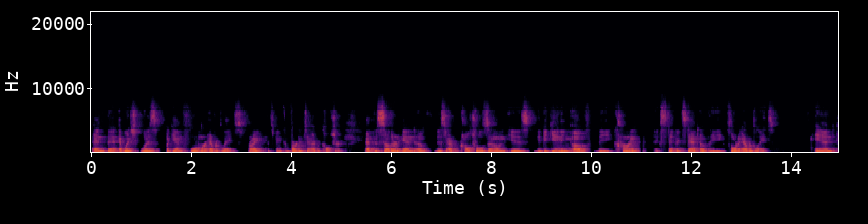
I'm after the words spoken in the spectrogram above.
and then which was again former Everglades, right? It's been converted to agriculture. At the southern end of this agricultural zone is the beginning of the current extent, extent of the Florida Everglades. And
